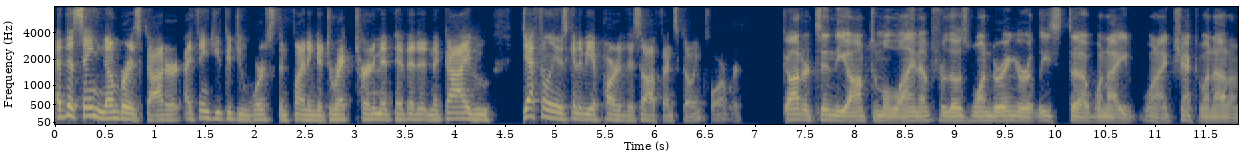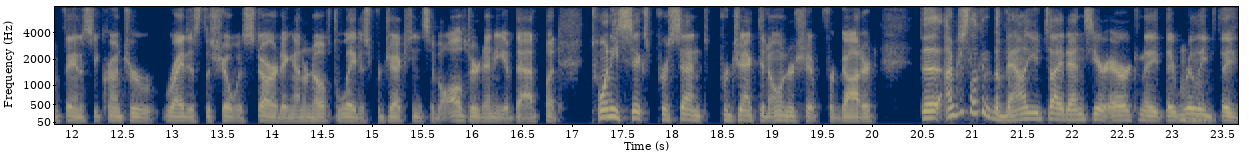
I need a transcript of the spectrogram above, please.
at the same number as Goedert, I think you could do worse than finding a direct tournament pivot and a guy who definitely is going to be a part of this offense going forward. Goedert's in the optimal lineup for those wondering, or at least uh, when I when I checked one out on Fantasy Cruncher right as the show was starting. I don't know if the latest projections have altered any of that, but 26% projected ownership for Goedert. the I'm just looking at the value tight ends here, Eric, and they they really mm-hmm. they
